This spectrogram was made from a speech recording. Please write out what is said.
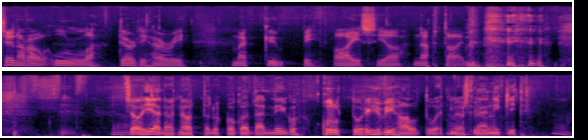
General Ulla, Dirty Harry, Mac10, Ice ja Naptime. ja, Se on hienoa, että ne on ottanut koko tämän niin kuin kulttuuri hyvin haltuun, että No, myös kyllä. nämä nikit no.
